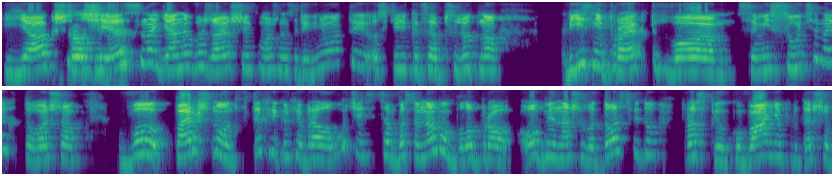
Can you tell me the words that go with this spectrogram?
Якщо чесно, я не вважаю, що їх можна зрівнювати, оскільки це абсолютно різні проекти в самій суті них, тому що в перш, ну, в тих, в яких я брала участь, це в основному було про обмін нашого досвіду, про спілкування, про те, щоб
